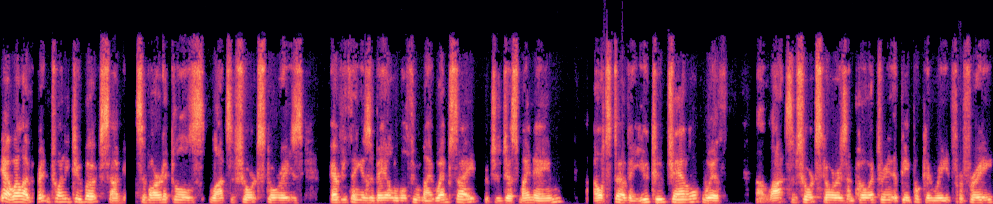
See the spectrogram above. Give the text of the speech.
Yeah, well, I've written 22 books. I've got of articles, lots of short stories. Everything is available through my website, which is just my name. I also have a YouTube channel with uh, lots of short stories and poetry that people can read for free.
